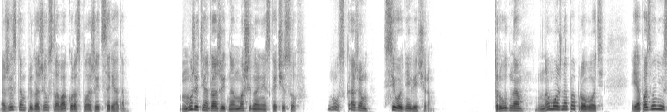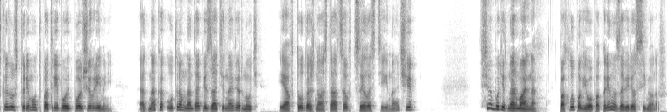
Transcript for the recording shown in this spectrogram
жестом предложил Словаку расположиться рядом. Можете одолжить нам машину на несколько часов? Ну, скажем, сегодня вечером. Трудно, но можно попробовать. Я позвоню и скажу, что ремонт потребует больше времени. Однако утром надо обязательно вернуть, и авто должно остаться в целости, иначе... «Все будет нормально», – похлопав его по колену, заверил Семенов.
